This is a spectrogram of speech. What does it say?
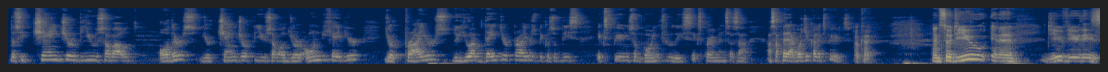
Does it change your views about others? Your change your views about your own behavior, your priors? Do you update your priors because of this experience of going through these experiments as a as a pedagogical experience? Okay. And so do you in a do you view these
